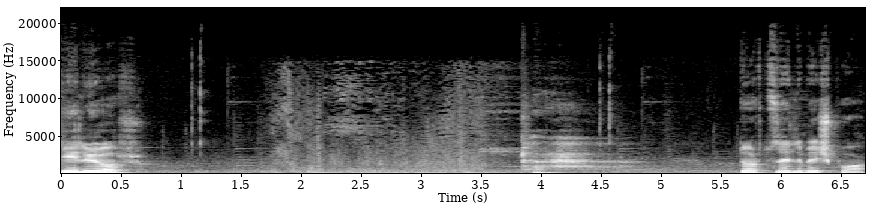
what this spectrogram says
Geliyor. Peh. 455 puan.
